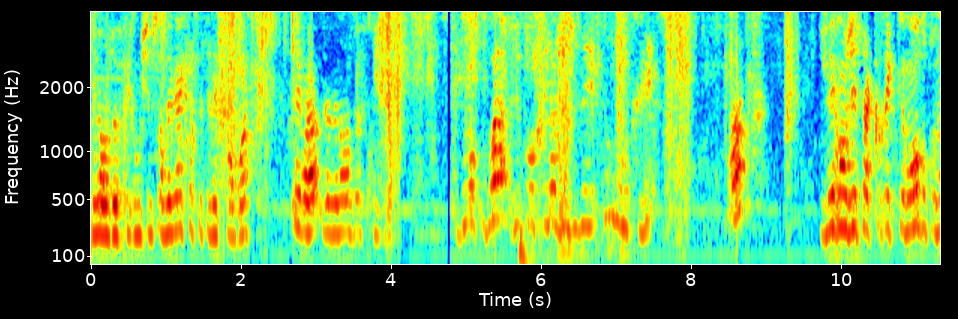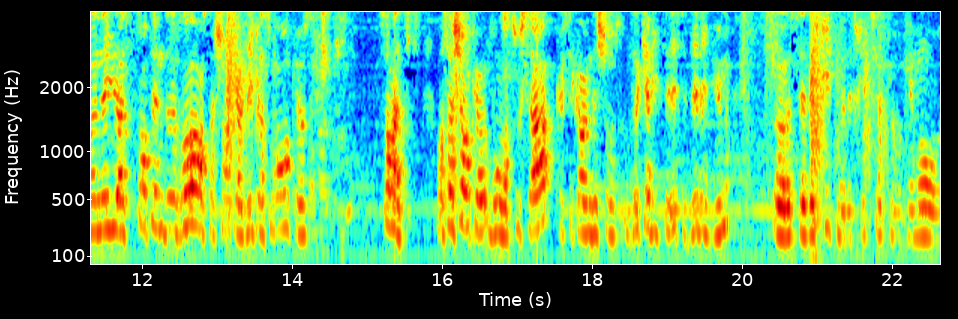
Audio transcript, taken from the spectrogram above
Mélange de fruits rouges. Il me semblait bien que ça, c'était les framboises. Et voilà, le mélange de fruits Donc voilà, je pense que là, je vous ai tout montré. Hop. Je vais ranger ça correctement. Donc on en a eu à centaines d'euros en sachant qu'il y a le déplacement que 126. En sachant que, bon, on a tout ça, que c'est quand même des choses de qualité, c'est des légumes, euh, c'est des frites, mais des frites faites vraiment euh,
